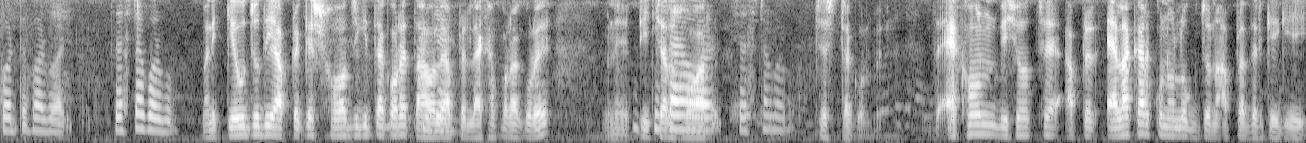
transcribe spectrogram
করতে পারব আর কি। চেষ্টা করব। মানে কেউ যদি আপনাকে সহযোগিতা করে তাহলে আপনি লেখাপড়া করে মানে টিচার হওয়ার চেষ্টা করব। চেষ্টা করবেন। তো এখন বিষয় হচ্ছে আপনার এলাকার কোনো লোকজন আপনাদেরকে কি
